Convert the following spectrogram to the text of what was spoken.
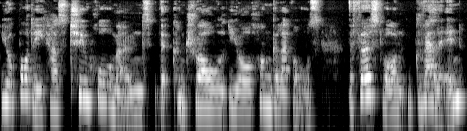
Your body has two hormones that control your hunger levels. The first one, ghrelin,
